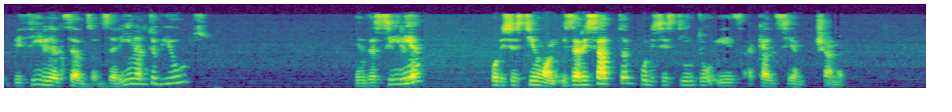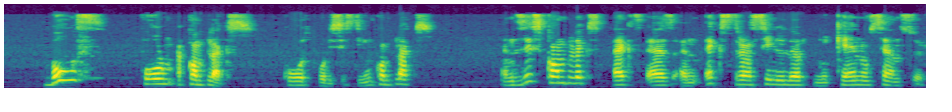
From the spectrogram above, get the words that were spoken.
epithelial cells of the renal tubules. In the cilia, polycystin 1 is a receptor, polycystin 2 is a calcium channel. Both form a complex called polycystin complex. And this complex acts as an extracellular mechanosensor.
